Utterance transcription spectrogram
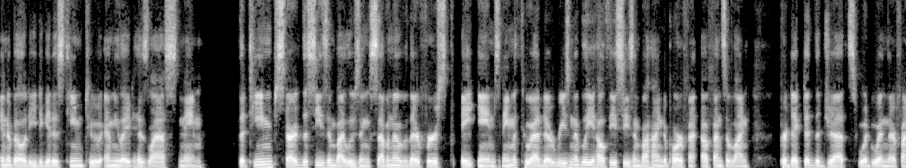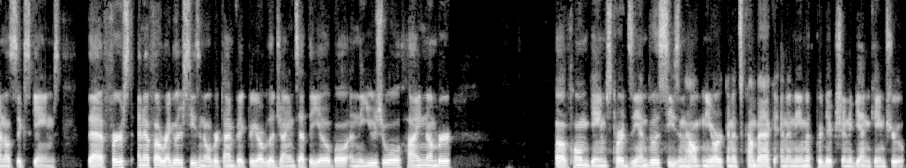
inability to get his team to emulate his last name. The team started the season by losing seven of their first eight games. Namath, who had a reasonably healthy season behind a poor offensive line, predicted the Jets would win their final six games the first NFL regular season overtime victory over the Giants at the Yale Bowl, and the usual high number of home games towards the end of the season helped New York in its comeback, and a Namath prediction again came true.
